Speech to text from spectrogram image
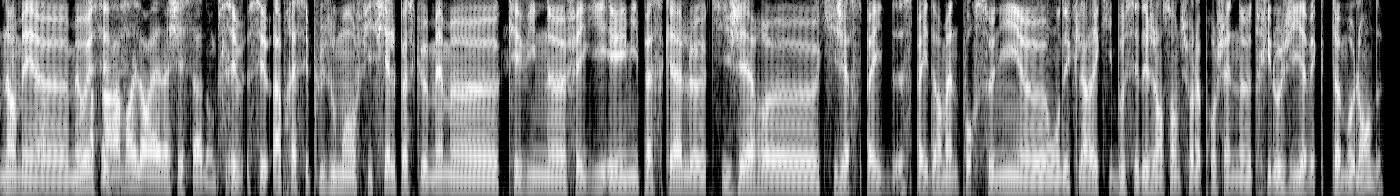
Non, mais, Ouais. euh, mais ouais, c'est. apparemment il aurait lâché ça donc. C'est- après, c'est plus ou moins officiel parce que même euh, Kevin euh, Feige et Amy Pascal euh, qui gèrent, euh, qui gèrent Spide- Spider-Man pour Sony euh, ont déclaré qu'ils bossaient déjà ensemble sur la prochaine euh, trilogie avec Tom Holland.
